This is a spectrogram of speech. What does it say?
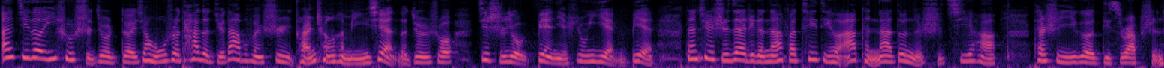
埃及的艺术史，就是对像红说，它的绝大部分是传承很明显的，就是说即使有变，也是一种演变。但确实在这个 Nefertiti 和阿肯纳顿的时期，哈，它是一个 disruption。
